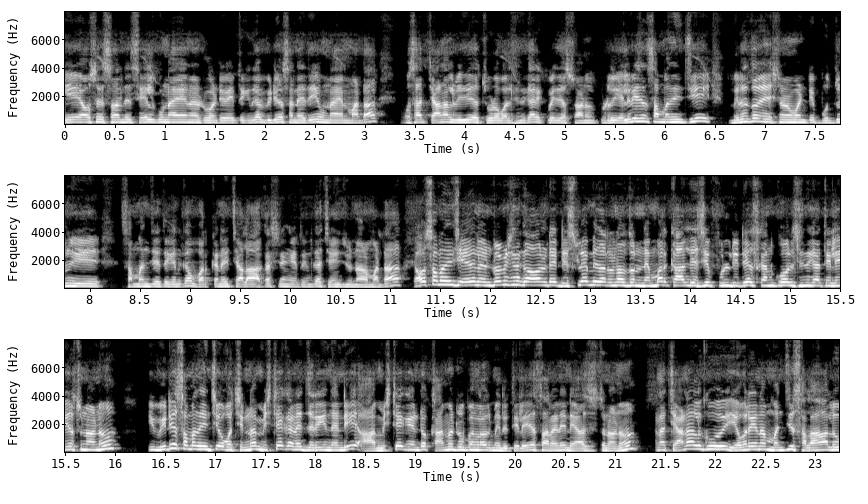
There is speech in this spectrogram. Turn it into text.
ఏ హౌసెస్ అనేది సేల్కి ఉన్నాయనేటువంటి అయితే కనుక వీడియోస్ అనేది ఉన్నాయన్నమాట. ఒకసారి ఛానల్ విజిట్ చూడవలసిందిగా రిక్వెస్ట్ చేస్తున్నాను. ఇప్పుడు ఎలివేషన్ సంబంధించి మిరతో చేసినటువంటి బుద్ధుని సంబంధించి అయితే కనుక వర్క్ అనేది చాలా ఆకర్షణీయంగా అయితే కనుక చేంజ్ ఉన్నారన్నమాట హౌస్ సంబంధించి ఏదైనా ఇన్ఫర్మేషన్ కావాలంటే డిస్ప్లే మీద రన్ అవుతున్న నెంబర్ కాల్ చేసి ఫుల్ డీటెయిల్స్ కనుక్కోవాల్సిందిగా తెలియజేస్తున్నాను. ఈ వీడియో సంబంధించి ఒక చిన్న మిస్టేక్ అనేది జరిగిందండి. ఆ మిస్టేక్ ఏంటో కామెంట్ రూపంలో మీరు తెలియజేస్తారని నేను ఆశిస్తున్నాను. నా ఛానల్కు ఎవరైనా మంచి సలహాలు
